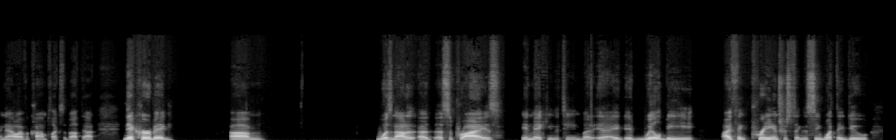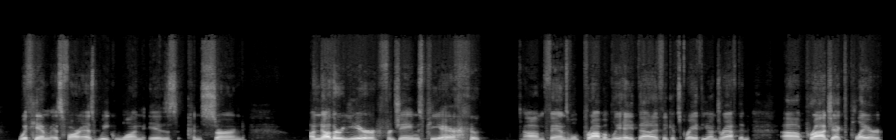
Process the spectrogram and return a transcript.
I now have a complex about that. Nick Herbig um, was not a, a, a, surprise in making the team, but it, it, will be, I think, pretty interesting to see what they do with him as far as week one is concerned. Another year for James Pierre. um, fans will probably hate that. I think it's great. The undrafted uh, project player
